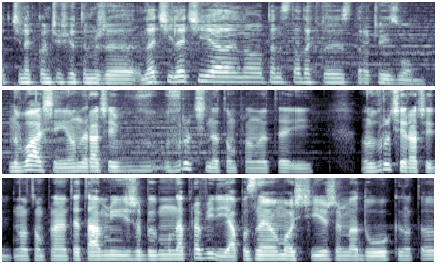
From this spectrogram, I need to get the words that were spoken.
odcinek kończy się tym, że leci, leci, ale no ten statek to jest raczej złom. No właśnie, i on raczej wróci na tą planetę i on wróci raczej na tą planetę tam i żeby mu naprawili, a po znajomości, że ma dług, no to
